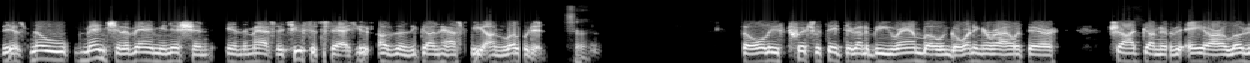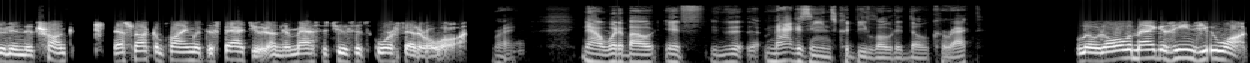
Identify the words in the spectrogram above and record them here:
There's no mention of ammunition in the Massachusetts statute other than the gun has to be unloaded. Sure. So all these twits would think they're going to be Rambo and go running around with their shotgun or the AR loaded in the trunk. That's not complying with the statute under Massachusetts or federal law. Right. Now, what about if the magazines could be loaded, though, correct? Load all the magazines you want.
